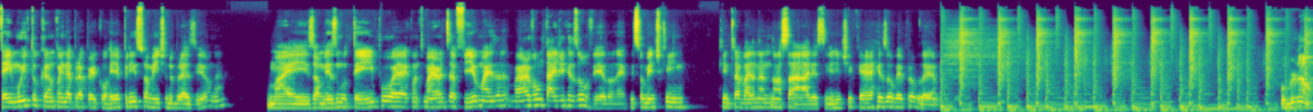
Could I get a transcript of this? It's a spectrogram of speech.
tem muito campo ainda para percorrer, principalmente no Brasil, né, mas ao mesmo tempo é quanto maior o desafio, mais a maior vontade de resolvê-lo, né? Principalmente quem, quem trabalha na nossa área, assim, a gente quer resolver problemas. Ô Brunão,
